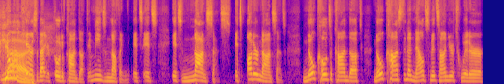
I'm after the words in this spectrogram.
Nobody God. cares about your code of conduct. It means nothing. It's it's it's nonsense. It's utter nonsense. No codes of conduct, no constant announcements on your Twitter,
